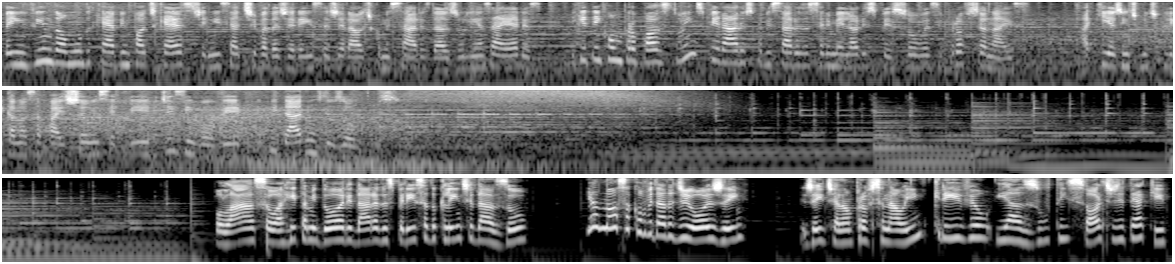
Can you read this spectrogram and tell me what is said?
bem-vindo ao Mundo Cabin Podcast, iniciativa da Gerência Geral de Comissários das Linhas Aéreas e que tem como propósito inspirar os comissários a serem melhores pessoas e profissionais. Aqui a gente multiplica a nossa paixão em servir, desenvolver e cuidar uns dos outros. Olá, sou a Rita Midori, da área da experiência do cliente da Azul. E a nossa convidada de hoje, hein? Gente, ela é um profissional incrível e a Azul tem sorte de ter aqui.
